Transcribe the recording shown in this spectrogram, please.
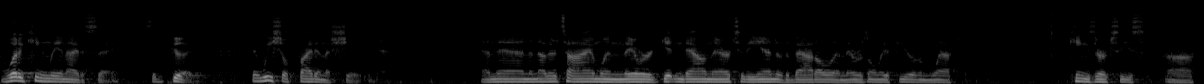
What did King Leonidas say? He said, Good then we shall fight in the shade. And then another time when they were getting down there to the end of the battle and there was only a few of them left, King Xerxes uh,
